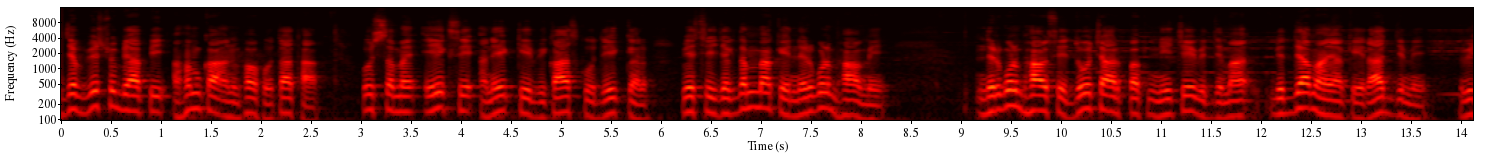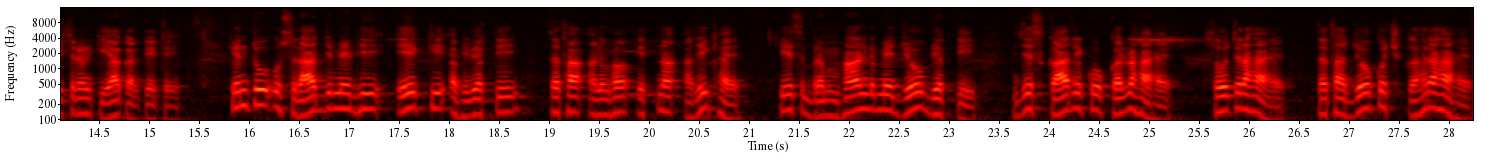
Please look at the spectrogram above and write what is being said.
जब विश्वव्यापी अहम का अनुभव होता था उस समय एक से अनेक के विकास को देखकर वे श्री जगदम्बा के निर्गुण भाव में, निर्गुण भाव से दो चार पक नीचे विद्यमा विद्या माया के राज्य में विचरण किया करते थे। किंतु उस राज्य में भी एक की अभिव्यक्ति तथा अनुभव इतना अधिक है कि इस ब्रह्मांड में जो व्यक्ति जिस कार्य को कर रहा है, सोच रहा है तथा जो कुछ कह रहा है,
